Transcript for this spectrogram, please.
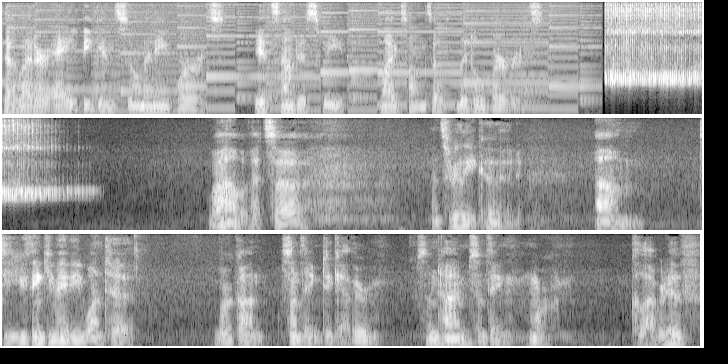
The letter A begins so many words. It sounded sweet, like songs of little birds. Wow, that's uh that's really good. Um do you think you maybe want to work on something together sometime, something more collaborative?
